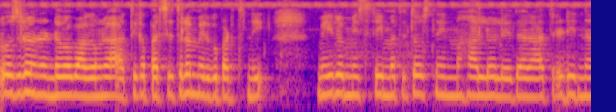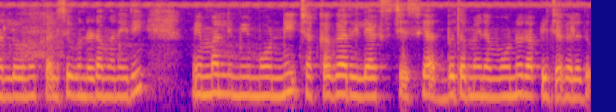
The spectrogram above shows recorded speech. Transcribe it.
రోజులో రెండవ భాగంలో ఆర్థిక పరిస్థితులు మెరుగుపడుతుంది. మీరు మీ శ్రీమతితో సినిమాహాల్లో లేదా రాత్రి డిన్నర్లోనూ కలిసి ఉండడం అనేది మిమ్మల్ని మీ మూడ్ని చక్కగా రిలాక్స్ చేసి అద్భుతమైన మూడ్ను రప్పించగలదు.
